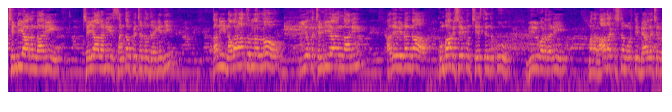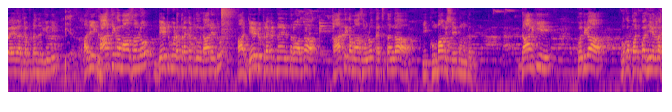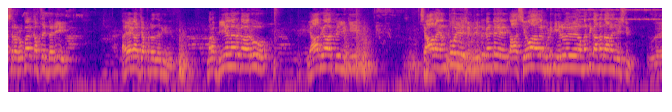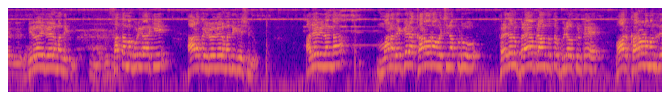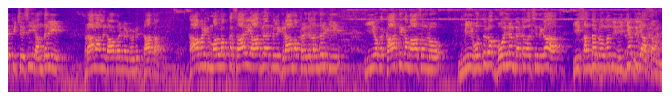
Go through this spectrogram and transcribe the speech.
కానీ చేయాలని సంకల్పించడం జరిగింది. కానీ నవరాత్రులలో ఈ యొక్క చండీయాగం కానీ అదేవిధంగా కుంభాభిషేకం చేసేందుకు వీలు పడదని మన రాధాకృష్ణమూర్తి మేళ్ళ చెరువయ్య గారు చెప్పడం జరిగింది. అది కార్తీక మాసంలో డేట్ కూడా ప్రకటన కాలేదు. ఆ డేటు ప్రకటన అయిన తర్వాత కార్తీక మాసంలో ఖచ్చితంగా ఈ కుంభాభిషేకం ఉంటుంది. దానికి కొద్దిగా ఒక పది పదిహేను లక్షల రూపాయలు ఖర్చు అవుతుందని అయ్యగారు చెప్పడం జరిగింది. మన బిఎల్ఆర్ గారు యాదగారి పెళ్ళికి చాలా ఎంతో చేసిండు. ఎందుకంటే ఆ శివాలయం గుడికి ఇరవై వేల మందికి అన్నదానం చేసిండు. ఇరవై ఐదు వేల మందికి. సత్తమ్మ గుడి గారికి ఆడొక ఇరవై వేల మందికి చేసిండు. అదేవిధంగా మన దగ్గర కరోనా వచ్చినప్పుడు ప్రజలు భయభ్రాంతులతో గురవుతుంటే వారు కరోనా మందు తెప్పించేసి అందరి ప్రాణాలను కాపాడినటువంటి దాత. కాబట్టి మళ్ళొక్కసారి ఆదిగారిపల్లి గ్రామ ప్రజలందరికీ ఈ యొక్క కార్తీక మాసంలో మీ వంతుగా భోజనం పెట్టవలసిందిగా ఈ సందర్భంగా మేము విజ్ఞప్తి చేస్తాము.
